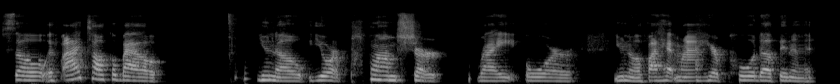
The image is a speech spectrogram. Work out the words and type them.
So if I talk about, you know, your plum shirt, right? Or you know if i had my hair pulled up in a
